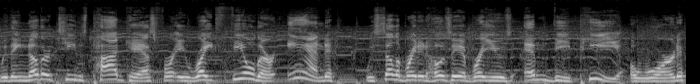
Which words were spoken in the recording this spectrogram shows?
with another team's podcast for a right fielder, and we celebrated Jose Abreu's MVP award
